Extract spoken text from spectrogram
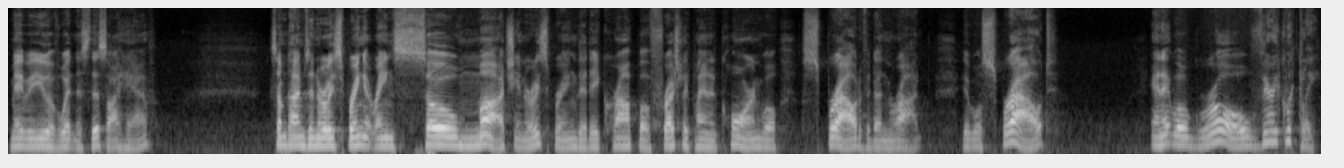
Maybe you have witnessed this, I have. Sometimes in early spring it rains so much in early spring that a crop of freshly planted corn will sprout if it doesn't rot. It will sprout and it will grow very quickly.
